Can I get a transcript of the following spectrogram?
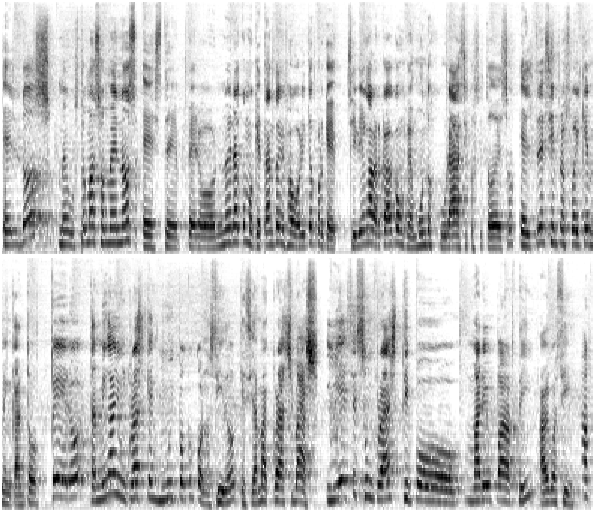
El 2 me gustó más o menos, este, pero no era como que tanto mi favorito porque si bien abarcaba como que mundos jurásicos y todo eso, el 3 siempre fue el que me encantó. Pero también hay un Crash que es muy poco conocido que se llama Crash Bash y ese es un Crash tipo Mario Party, algo así. Ok.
